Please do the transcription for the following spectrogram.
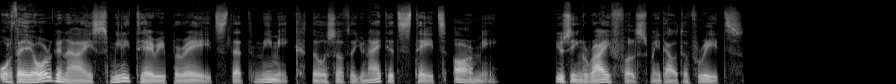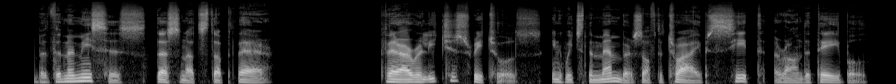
Or they organize military parades that mimic those of the United States Army, using rifles made out of reeds. But the mimesis does not stop there. There are religious rituals in which the members of the tribe sit around the table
